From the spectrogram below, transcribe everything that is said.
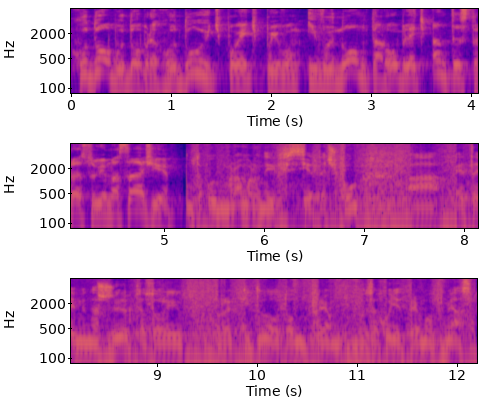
Худобу добре годують, поять пивом і вином та роблять антистресові масажі. Он такой мраморный в сеточку, а это именно жир, который пропитан, вот он прям заходит прямо в мясо.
